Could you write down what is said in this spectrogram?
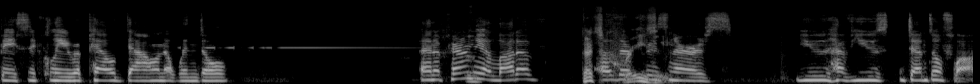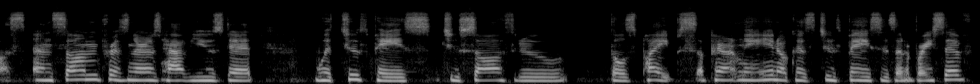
basically rappelled down a window. And apparently, a lot of That's other crazy. prisoners you have used dental floss, and some prisoners have used it with toothpaste to saw through those pipes. Apparently, you know, because toothpaste is an abrasive,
